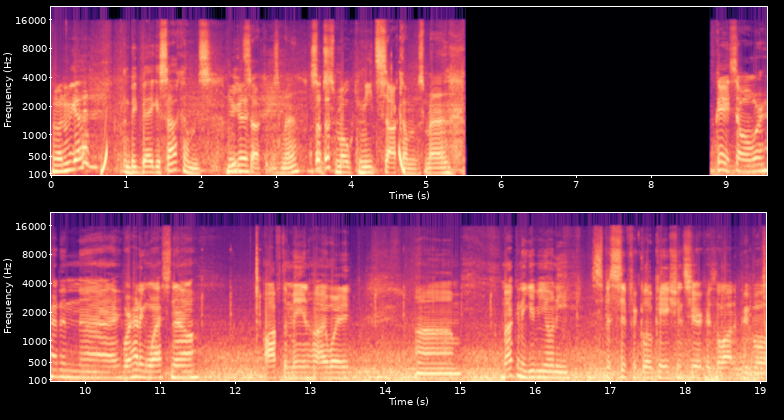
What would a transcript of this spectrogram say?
What do we got? A big bag of suckums. Meat suckums, man. Some smoked meat suckums, man. Okay, so we're heading uh, we're heading west now, off the main highway. Um, I'm not going to give you any specific locations here because a lot of people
